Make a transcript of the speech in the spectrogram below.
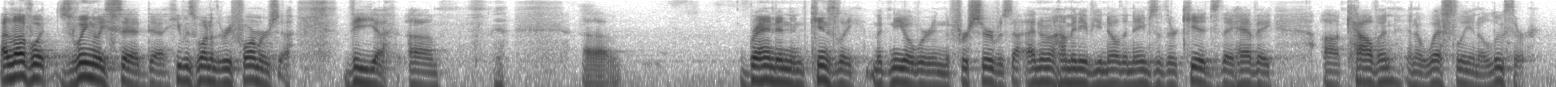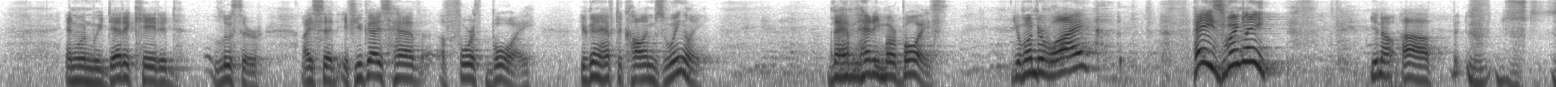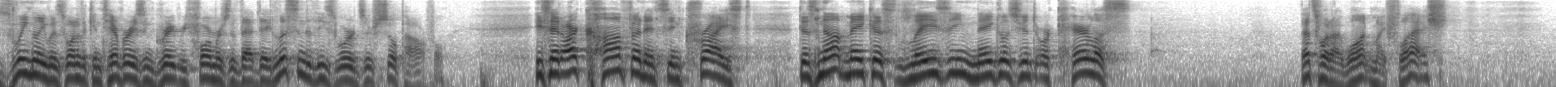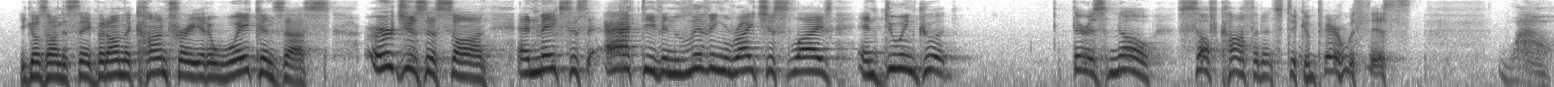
I love what Zwingli said. Uh, he was one of the reformers. Uh, the uh, um, uh, Brandon and Kinsley McNeil were in the first service. I, don't know how many of you know the names of their kids. They have a uh, Calvin and a Wesley and a Luther. And when we dedicated Luther, I said, if you guys have a fourth boy, you're going to have to call him Zwingli. They haven't had any more boys. You wonder why? hey, Zwingli, you know, uh, Zwingli was one of the contemporaries and great reformers of that day. Listen to these words, they're so powerful. He said, Our confidence in Christ does not make us lazy, negligent, or careless. That's what I want in my flesh. He goes on to say, But on the contrary, it awakens us, urges us on, and makes us active in living righteous lives and doing good. There is no self confidence to compare with this. Wow.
